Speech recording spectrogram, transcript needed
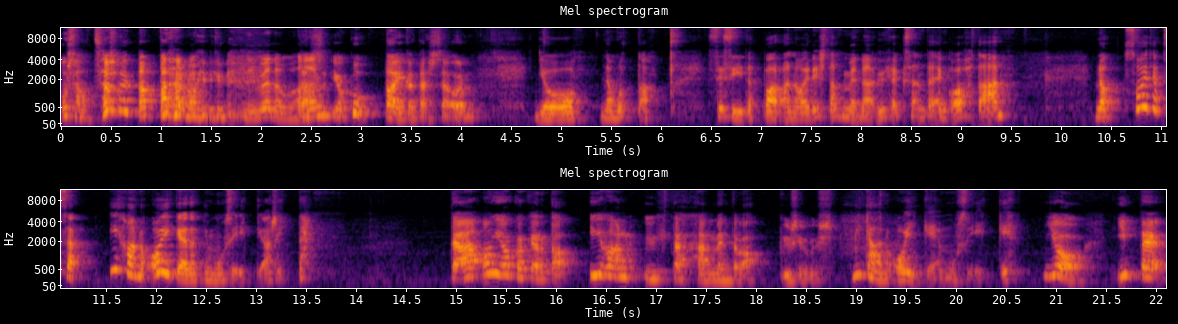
osaat sä soittaa paranoidin? Nimenomaan. Tässä joku taika tässä on. Joo, no mutta se siitä paranoidista. Mennään yhdeksänteen kohtaan. No, soitatko sä ihan oikeatakin musiikkia sitten? Tämä on joka kerta ihan yhtä hämmentävä kysymys. Mitä on oikea musiikki? Joo, itse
